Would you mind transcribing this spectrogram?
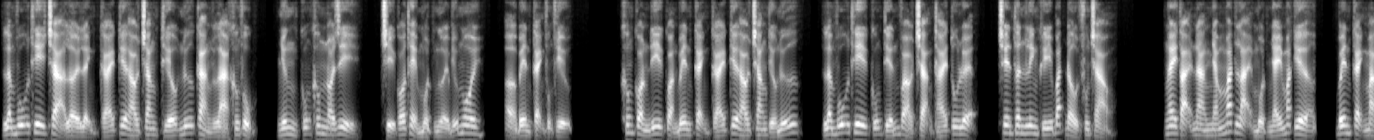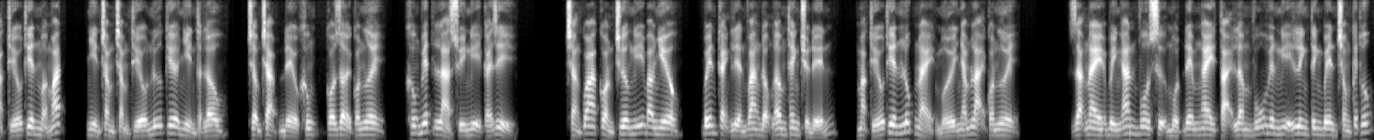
Lâm vũ thi trả lời lệnh cái kia áo trăng thiếu nữ càng là k phục, nhưng cũng không nói gì, chỉ có thể một người bĩu môi, ở bên cạnh phục thiệu không còn đi quản bên cạnh cái kia áo trăng thiếu nữ, lâm vũ thi cũng tiến vào trạng thái tu luyện, trên thân linh khí bắt đầu phun trào. Ngay tại nàng nhắm mắt lại một nháy mắt kia, bên cạnh mạc thiếu thiên mở mắt, nhìn chằm chằm thiếu nữ kia nhìn thật lâu, chậm chạp đều không có rời con ngươi, không biết là suy nghĩ cái gì. Chẳng qua còn chưa nghĩ bao nhiêu bên cạnh liền vang động âm thanh truyền đến, mạc thiếu thiên lúc này mới nhắm lại con ngươi. Dạng này bình an vô sự một đêm ngay tại lâm vũ huyên nghĩ linh tinh bên trong kết thúc.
